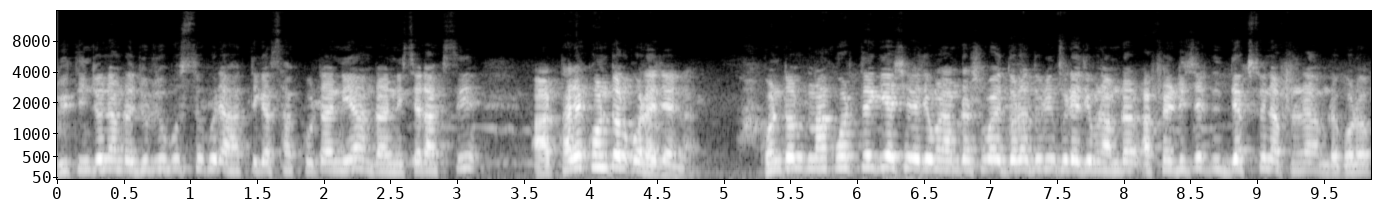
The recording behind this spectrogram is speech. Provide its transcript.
দুই তিনজনে আমরা জোর জবস্তি করে হাত থেকে সাক্ষুটা নিয়ে আমরা নিচে রাখছি, আর তারে কন্ট্রোল করা যায় না। কন্ট্রোল না করতে গিয়ে যেমন আমরা সবাই দৌড়াদৌড়ি করে যেমন আমরা, আপনার ডিসে দেখছেন আপনারা, আমরা গরম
